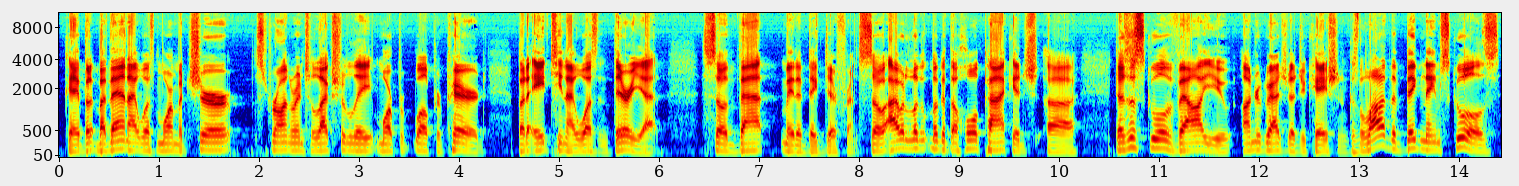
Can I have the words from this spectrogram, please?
Okay, but by then I was more mature, stronger intellectually, more pre- well prepared. But at 18, I wasn't there yet. So that made a big difference. So I would look, look at the whole package. Uh, does a school value undergraduate education? Because a lot of the big name schools,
